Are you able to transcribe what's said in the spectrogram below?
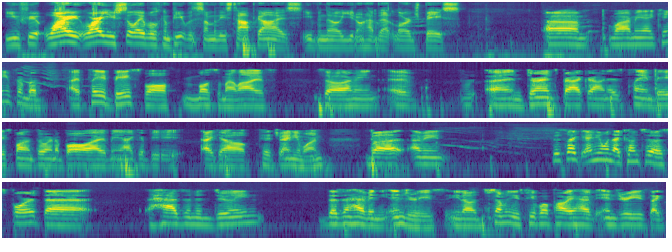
you feel why why are you still able to compete with some of these top guys even though you don't have that large base. Um, well, I mean, I came from a. I played baseball most of my life, so I mean, if an endurance background is playing baseball and throwing a ball, I mean, I could be. I could pitch anyone, but I mean, just like anyone that comes to a sport that hasn't been doing, doesn't have any injuries. You know, some of these people probably have injuries like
